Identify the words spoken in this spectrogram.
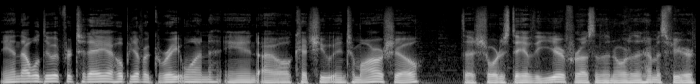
And that will do it for today. I hope you have a great one, and I'll catch you in tomorrow's show, the shortest day of the year for us in the Northern Hemisphere.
